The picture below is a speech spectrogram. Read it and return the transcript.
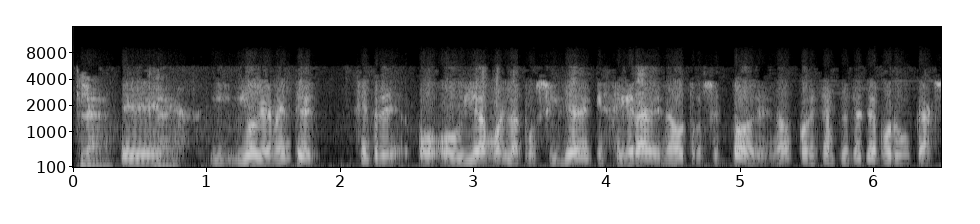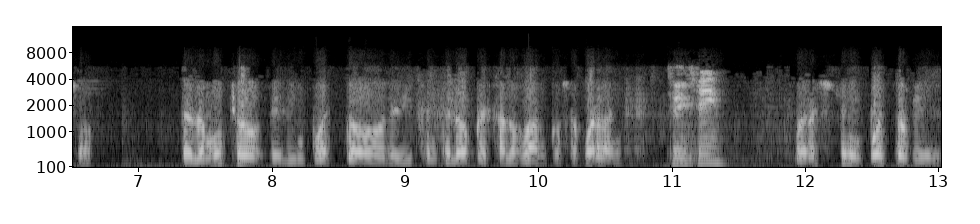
Claro. Eh, Y, obviamente siempre obviamos la posibilidad de que se graben a otros sectores, ¿no? Por ejemplo, yo te por un caso, se habló mucho del impuesto de Vicente López a los bancos, ¿se acuerdan? Sí. sí. Bueno, ese es un impuesto que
